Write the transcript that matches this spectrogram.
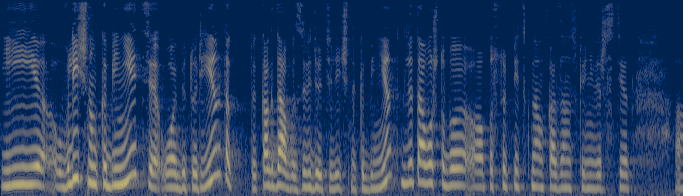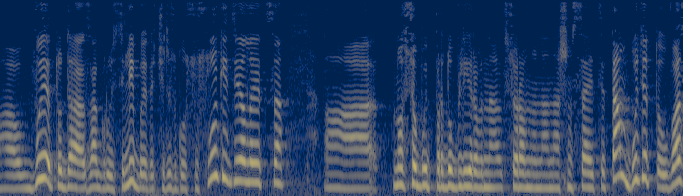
И в личном кабинете у абитуриента, когда вы заведете личный кабинет для того, чтобы а, поступить к нам в Казанский университет, вы туда загрузите, либо это через госуслуги делается, но все будет продублировано все равно на нашем сайте. Там будет у вас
